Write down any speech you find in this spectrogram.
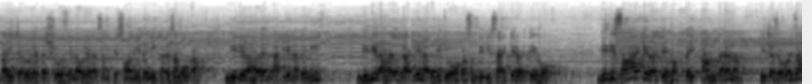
बाईच्या डोळ्यात अश्रू होते नवऱ्याला सांगते स्वामी धनी खरं सांगू का? दिदीला हळद लागली ना धनी? दिदीला हळद लागली ना धनी? तेव्हापासून दिदी सारखी रडते हो. दिदी सारखी रडते फक्त एक काम करा ना तिच्या जवळ जा.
